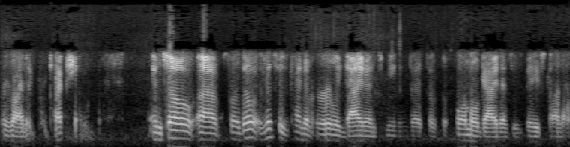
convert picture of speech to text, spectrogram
provided protection. And so, uh, for those, this is kind of early guidance, meaning that the, the formal guidance is based on a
